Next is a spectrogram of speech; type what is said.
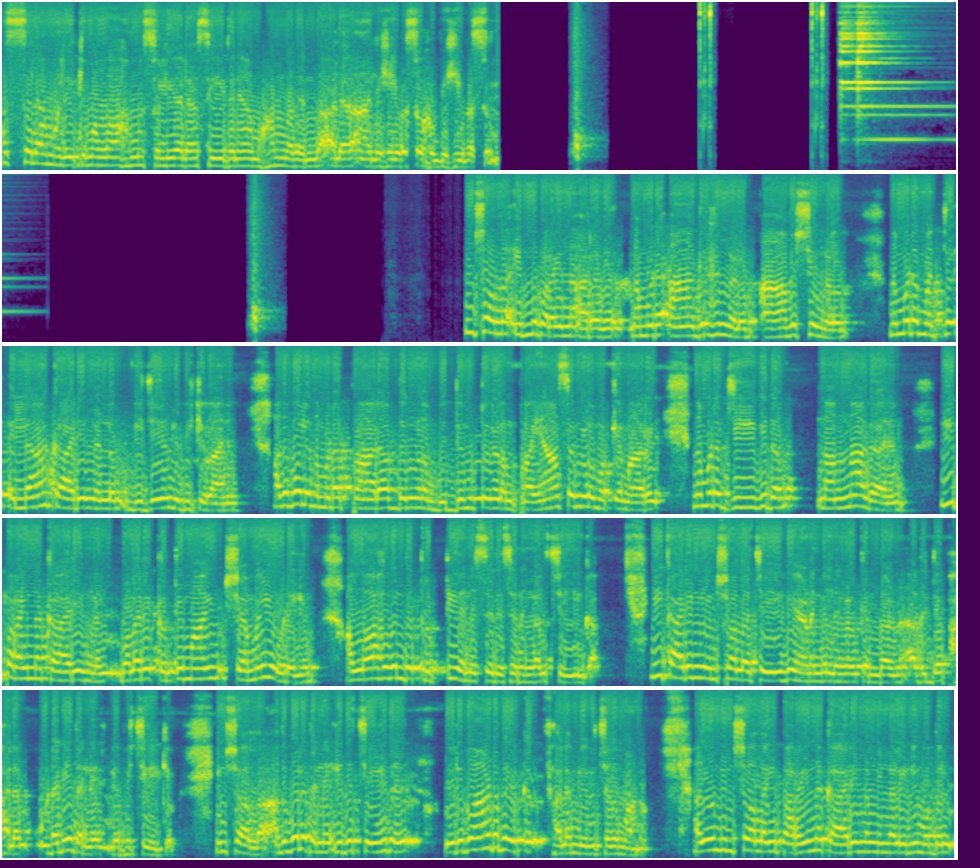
അസ്സലാമലൈക്കും അള്ളാഹുമ സല്ലി അലാ സീദന മുഹമ്മദൻ വഅല ആലിഹി വസഹബിഹി വസല്ലം ഇൻഷാല്ല ഇന്ന് പറയുന്ന അറിവ് നമ്മുടെ ആഗ്രഹങ്ങളും ആവശ്യങ്ങളും നമ്മുടെ മറ്റ് എല്ലാ കാര്യങ്ങളിലും വിജയം ലഭിക്കുവാനും അതുപോലെ നമ്മുടെ പ്രാരാബ്ദങ്ങളും ബുദ്ധിമുട്ടുകളും പ്രയാസങ്ങളും ഒക്കെ മാറി നമ്മുടെ ജീവിതം നന്നാകാനും ഈ പറയുന്ന കാര്യങ്ങൾ വളരെ കൃത്യമായും ക്ഷമയോടെയും അള്ളാഹുവിന്റെ തൃപ്തി അനുസരിച്ച് നിങ്ങൾ ചെയ്യുക. ഈ കാര്യങ്ങൾ ഇൻഷാല്ല ചെയ്യുകയാണെങ്കിൽ നിങ്ങൾക്ക് എന്താണ് അതിന്റെ ഫലം ഉടനെ തന്നെ ലഭിച്ചിരിക്കും. ഇൻഷാല്ല അതുപോലെ തന്നെ ഇത് ചെയ്ത് ഒരുപാട് പേർക്ക് ഫലം ലഭിച്ചതുമാണ്. അതുകൊണ്ട് ഇൻഷാല്ല ഈ പറയുന്ന കാര്യങ്ങൾ നിങ്ങൾ ഇനി മുതൽ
